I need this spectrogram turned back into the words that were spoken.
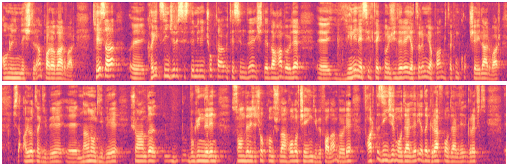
anonimleştiren paralar var. Keza e, kayıt zinciri sisteminin çok daha ötesinde işte daha böyle e, yeni nesil teknolojilere yatırım yapan bir takım şeyler var. İşte IOTA gibi, e, Nano gibi, şu anda bu- bugünlerin son derece çok konuşulan Holochain gibi falan böyle farklı zincir modelleri ya da graf modelleri, grafik e,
